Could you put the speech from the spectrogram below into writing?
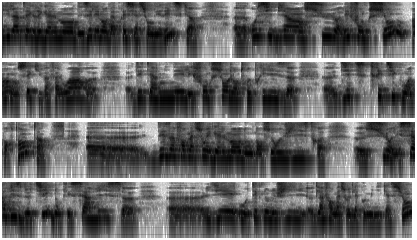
il intègre également des éléments d'appréciation des risques, aussi bien sur les fonctions. Hein, on sait qu'il va falloir déterminer les fonctions de l'entreprise euh, dites critiques ou importantes. Euh, des informations également donc dans ce registre euh, sur les services de TIC, donc les services liés aux technologies de l'information et de la communication.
